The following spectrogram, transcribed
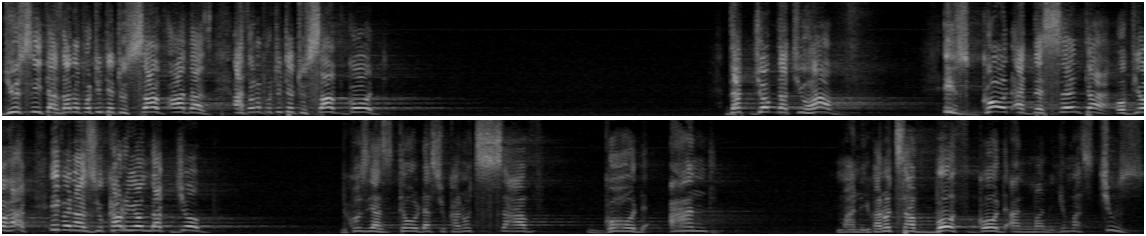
Do you see it as an opportunity to serve others, as an opportunity to serve God? That job that you have, is God at the center of your heart, even as you carry on that job? Because He has told us you cannot serve God and money. You cannot serve both God and money. You must choose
